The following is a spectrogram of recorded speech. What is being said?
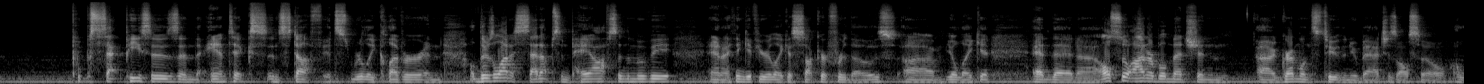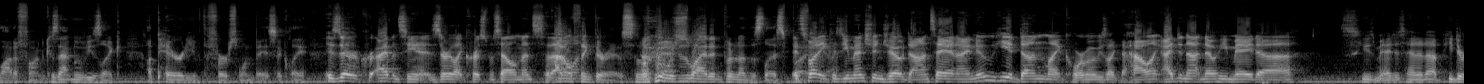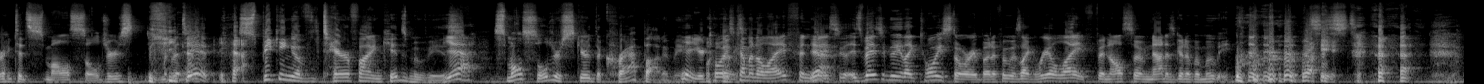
set pieces and the antics and stuff. It's really clever, and there's a lot of setups and payoffs in the movie. And I think if you're like a sucker for those, um, you'll like it. And then uh, also honorable mention, uh, Gremlins 2, the new batch, is also a lot of fun because that movie's like a parody of the first one, basically. Is there? I haven't seen it. Is there like Christmas elements to that? I don't one? think there is, which is why I didn't put it on this list. It's but, funny yeah. because you mentioned Joe Dante, and I knew he had done like horror movies like The Howling. I did not know he made. uh Excuse me, I just had it up. He directed Small Soldiers. He did. Yeah. Speaking of terrifying kids movies, Yeah. Small Soldiers scared the crap out of me. Yeah, your toys coming to life, and Yeah. basically, it's basically like Toy Story, but if it was like real life and also not as good of a movie. right.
